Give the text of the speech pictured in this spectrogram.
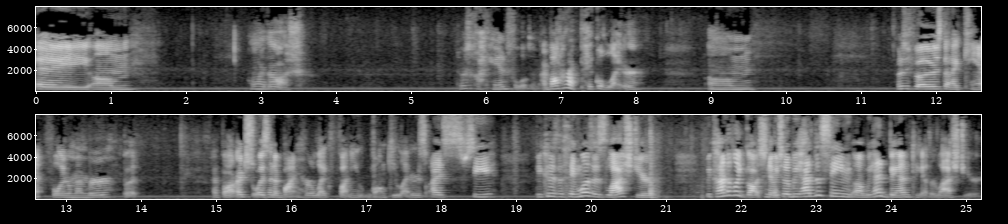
A um. Oh my gosh. There was like a handful of them. I bought her a pickle lighter. Um. There's a few others that I can't fully remember, but I bought. I just always end up buying her like funny wonky letters I see, because the thing was is last year we kind of like got to know each other. We had the same. Um, we had band together last year.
